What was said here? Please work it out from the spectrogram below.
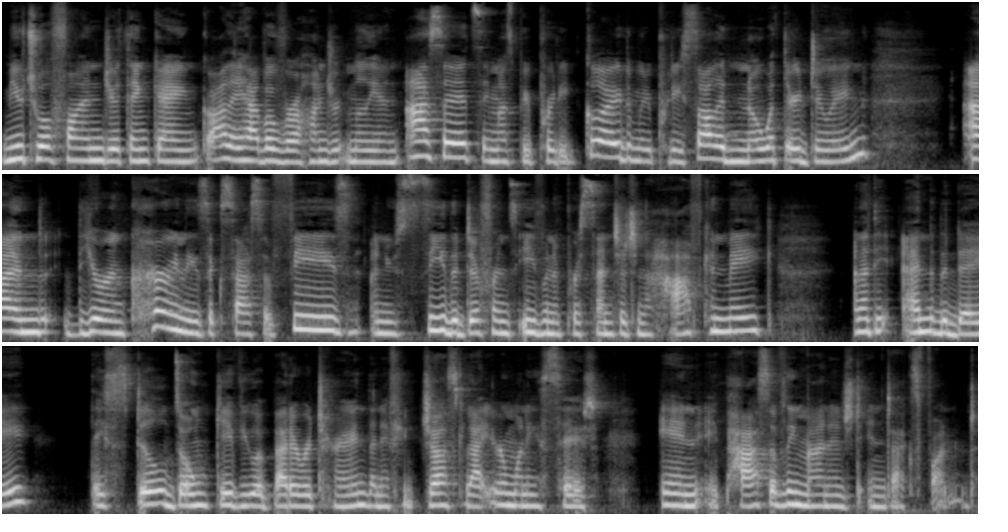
mutual fund, you're thinking, God, they have over 100 million assets. They must be pretty good, pretty solid, know what they're doing. And you're incurring these excessive fees, and you see the difference even a percentage and a half can make. And at the end of the day, they still don't give you a better return than if you just let your money sit in a passively managed index fund.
